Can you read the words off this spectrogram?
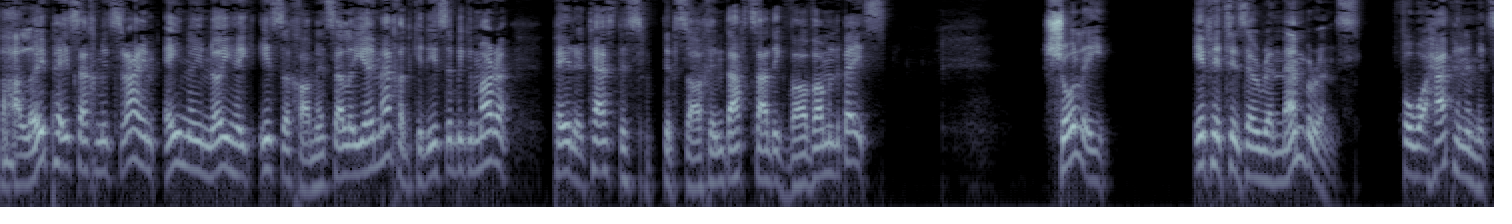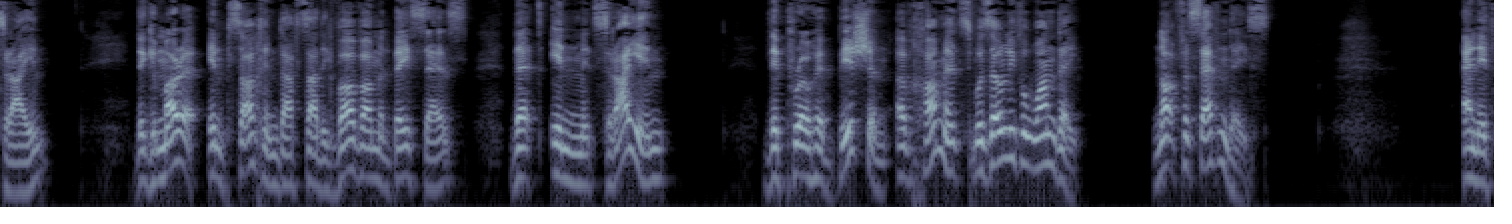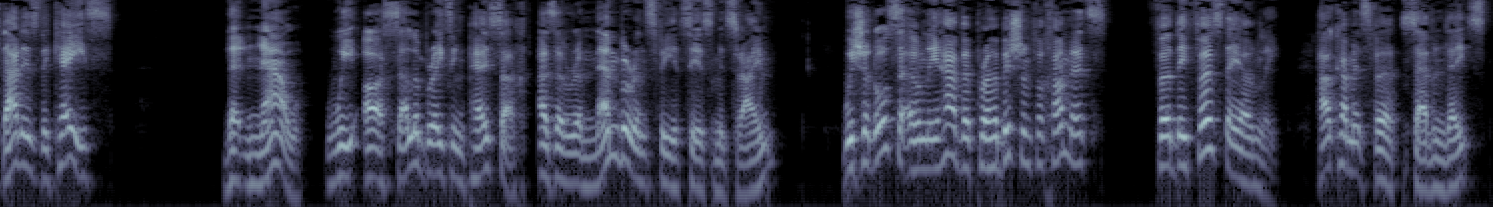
V'haloi Pesach Mitzrayim einoi isa chametz alo b'gemara daf tzadik vavam base. Surely if it is a remembrance for what happened in Mitzrayim, the Gemara in Psachim Daf Tzadik Vav Amid Beis says that in Mitzrayim the prohibition of chametz was only for one day, not for seven days. And if that is the case, that now we are celebrating Pesach as a remembrance for Yitzias Mitzrayim, we should also only have a prohibition for chametz for the first day only. How come it's for seven days?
